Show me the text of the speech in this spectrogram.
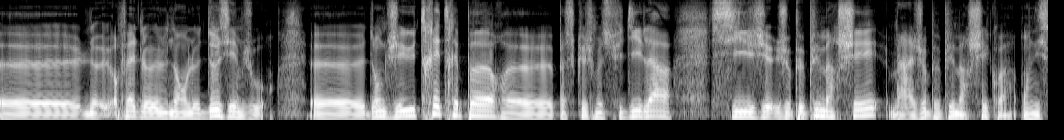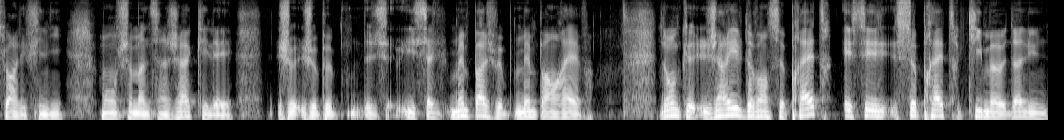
euh, le, en fait le, non le deuxième jour. Euh, donc j'ai eu très très peur euh, parce que je me suis dit là si je, je peux plus marcher, ben je peux plus marcher quoi. Mon histoire elle est finie. Mon chemin de Saint-Jacques il est, je, je peux, il, même pas je même pas en rêve. Donc j'arrive devant ce prêtre et c'est ce prêtre qui me donne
